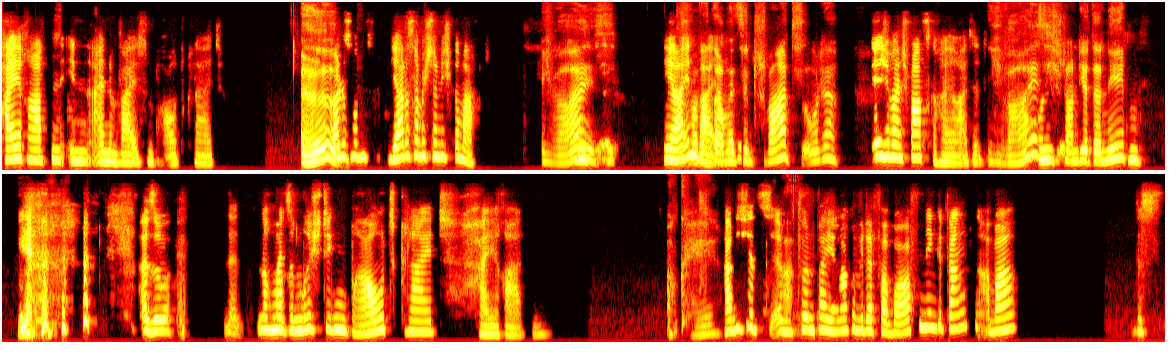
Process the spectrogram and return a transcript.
heiraten in einem weißen Brautkleid. Oh. Das ich, ja, das habe ich noch nicht gemacht. Ich weiß. Und, äh, ja, das in weiß. damals in Schwarz, oder? Ich habe in Schwarz geheiratet. Ich weiß, und, ich stand ja daneben. Ja, also nochmal so einen richtigen Brautkleid heiraten. Okay. Habe ich jetzt äh, für ein paar Jahre wieder verworfen, den Gedanken, aber das.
